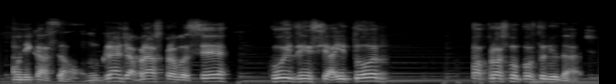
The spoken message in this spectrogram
de comunicação. Um grande abraço para você, cuidem-se aí todos, uma próxima oportunidade.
